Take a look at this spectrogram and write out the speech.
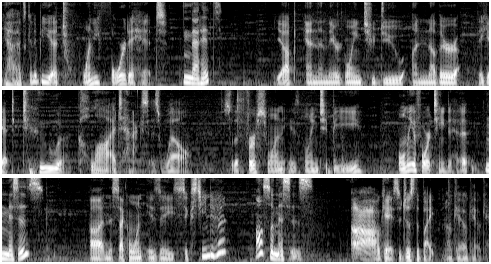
Yeah, that's going to be a 24 to hit. That hits. Yep. And then they're going to do another, they get two claw attacks as well. So the first one is going to be only a 14 to hit. Misses. Uh, and the second one is a 16 to hit. Also misses. Ah, okay. So just the bite. Okay, okay, okay.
